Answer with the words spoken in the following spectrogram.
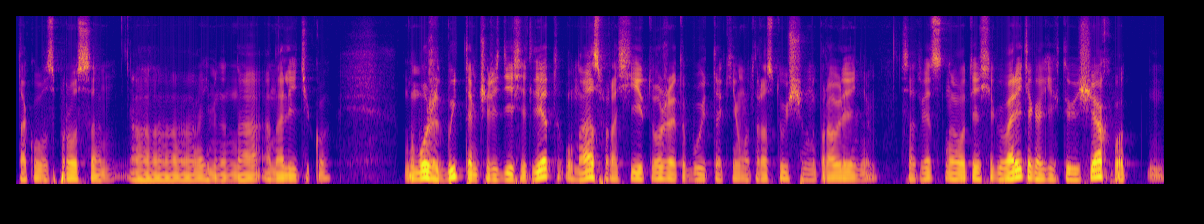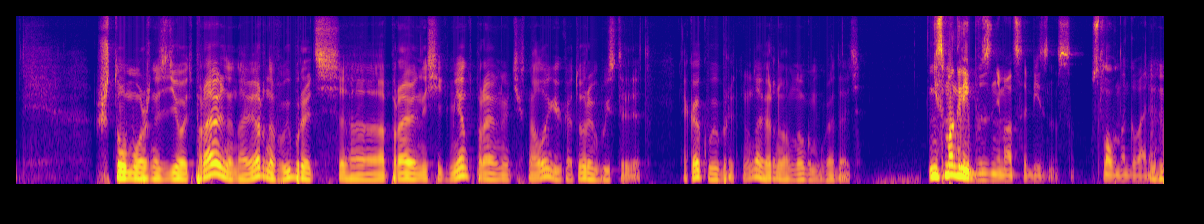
такого спроса э, именно на аналитику. Но может быть, там через 10 лет у нас в России тоже это будет таким вот растущим направлением. Соответственно, вот если говорить о каких-то вещах, вот что можно сделать правильно, наверное, выбрать э, правильный сегмент, правильную технологию, которая выстрелит. А как выбрать? Ну, наверное, во многом угадать не смогли бы заниматься бизнесом, условно говоря. Угу.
